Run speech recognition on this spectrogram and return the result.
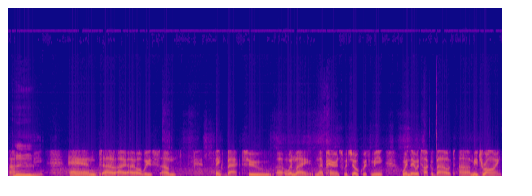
uh, in me, and uh, I, I always um, think back to uh, when my my parents would joke with me when they would talk about uh, me drawing.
